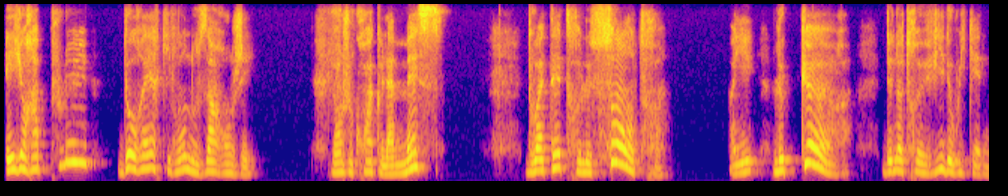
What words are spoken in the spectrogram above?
Et il y aura plus d'horaires qui vont nous arranger. Non, je crois que la messe doit être le centre, voyez, le cœur de notre vie de week-end.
